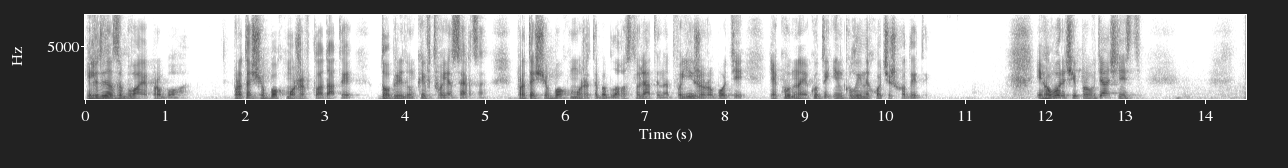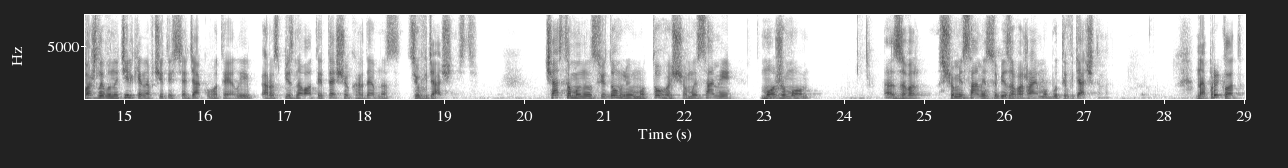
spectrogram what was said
І людина забуває про Бога, про те, що Бог може вкладати добрі думки в твоє серце, про те, що Бог може тебе благословляти на твоїй же роботі, на яку ти інколи не хочеш ходити. І говорячи про вдячність, важливо не тільки навчитися дякувати, але й розпізнавати те, що краде в нас цю вдячність. Часто ми не усвідомлюємо того, що ми самі можемо, е, що ми самі собі заважаємо бути вдячними. Наприклад,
